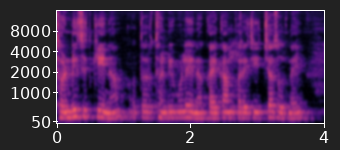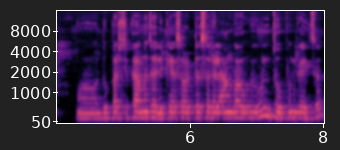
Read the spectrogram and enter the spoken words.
थंडीच इतकी आहे ना तर थंडीमुळे आहे ना काही काम करायची इच्छाच होत नाही. दुपारची कामं झाली की असं वाटतं सरळ अंगावर घेऊन झोपून घ्यायचं.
